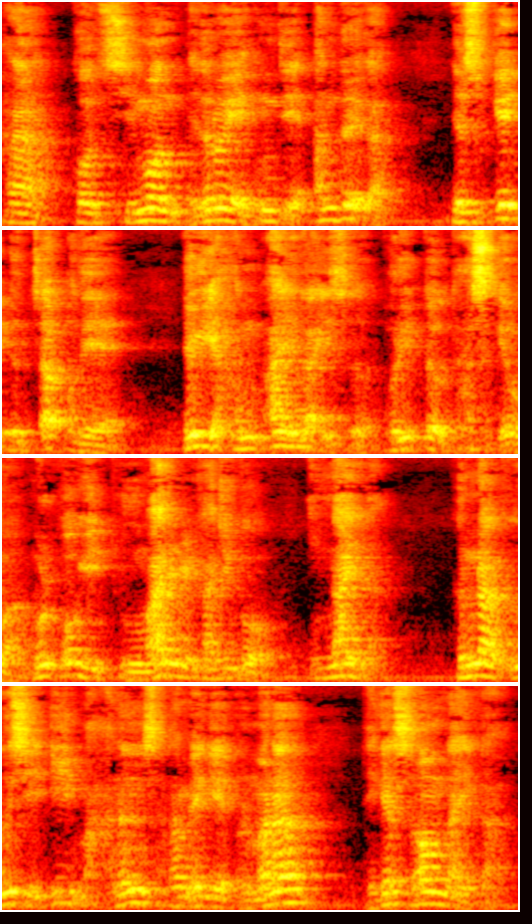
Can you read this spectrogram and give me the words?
하나 곧 시몬 베드로의 형제 안드레가 예수께 여짜오되 여기 한 아이가 있어 보리떡 다섯 개와 물고기 두 마리를 가지고 있나이다. 그러나 그것이 이 많은 사람에게 얼마나 되겠사옵나이까?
